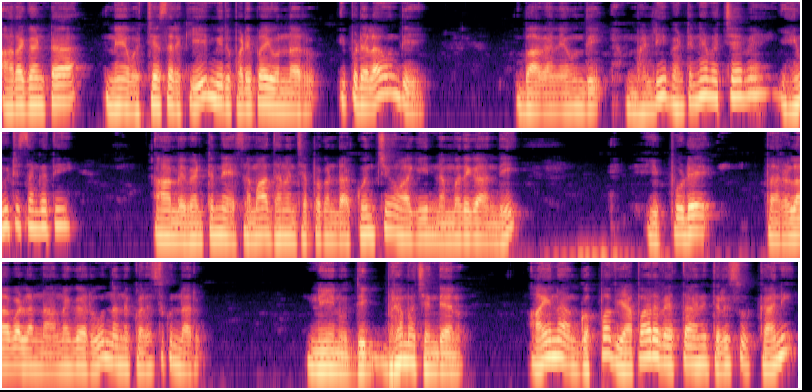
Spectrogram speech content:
అరగంట నేను వచ్చేసరికి మీరు పడిపోయి ఉన్నారు. ఇప్పుడు ఎలా ఉంది? బాగానే ఉంది. మళ్ళీ వెంటనే వచ్చావే? ఏమిటి సంగతి? ఆమె వెంటనే సమాధానం చెప్పకుండా కొంచెం ఆగి నెమ్మదిగా అంది. ఇప్పుడే తరళా వాళ్ళ నాన్నగారు నన్ను కలుసుకున్నారు. నేను దిగ్భ్రమ చెందాను. ఆయన గొప్ప వ్యాపారవేత్త అని తెలుసు కానీ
